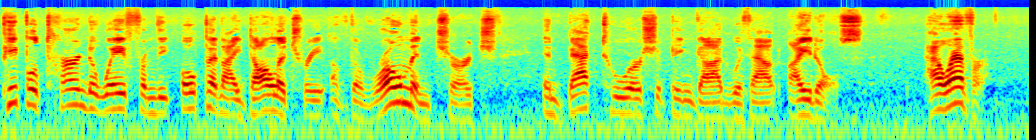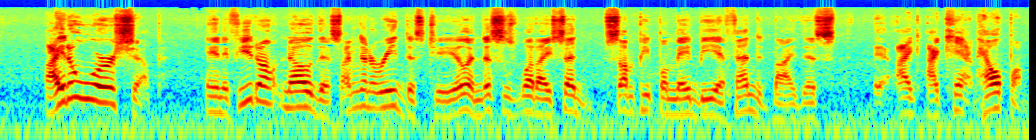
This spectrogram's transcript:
People turned away from the open idolatry of the Roman Church and back to worshiping God without idols. However, idol worship, and if you don't know this, I'm going to read this to you, and this is what I said. Some people may be offended by this. I, I can't help them.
